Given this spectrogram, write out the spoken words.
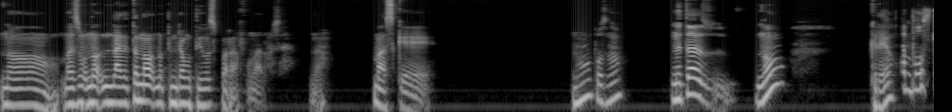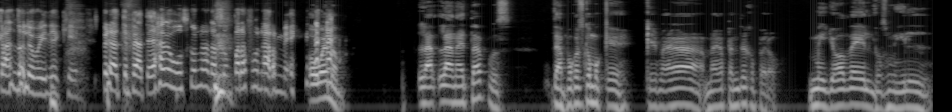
no, no es, no, la neta no, no tendría motivos para fumar, o sea, no. Más que... No, pues no. Neta, no. Creo. Buscándole, güey, de que. Espérate, espérate, déjame buscar una razón para funarme. O bueno, la, la neta, pues, tampoco es como que, que me, haga, me haga pendejo, pero mi yo del 2000,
